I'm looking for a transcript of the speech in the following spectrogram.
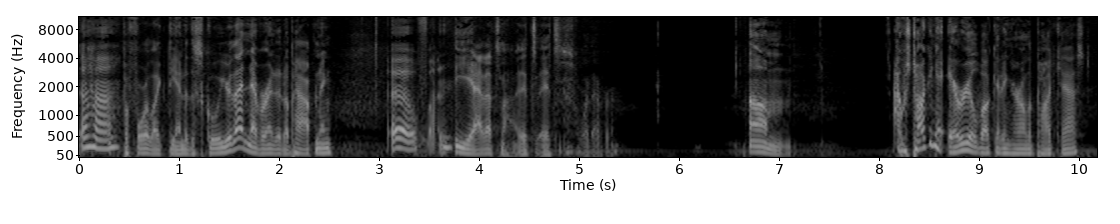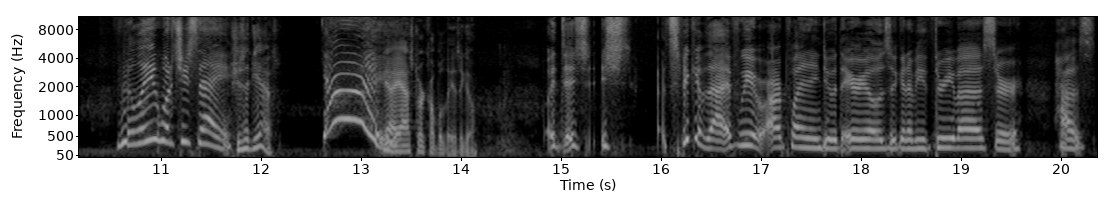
uh huh. before like the end of the school year. That never ended up happening. Oh fun. Yeah, that's not. It's it's whatever. Um, I was talking to Ariel about getting her on the podcast. Really? What did she say? She said yes. Yay! Yeah, I asked her a couple days ago. It's- it's- speak of that, if we are planning to do with Ariel, is it gonna be three of us or how's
